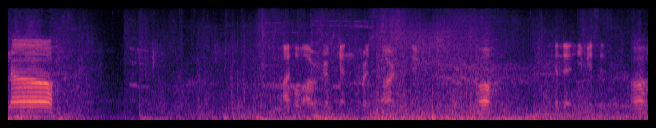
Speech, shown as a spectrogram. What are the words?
No. I hope our grip can press start soon. Oh. And then he misses. Oh.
